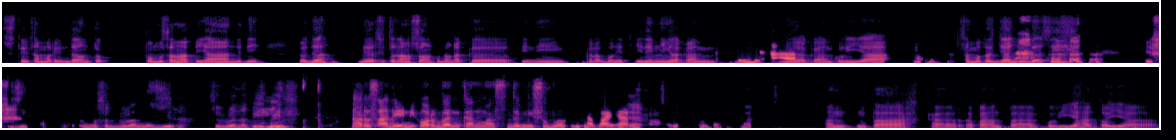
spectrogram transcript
stay di Samarinda untuk pemusatan latihan jadi ya udah dari situ langsung aku berangkat ke ini ke Labuan itu jadi meninggalkan ya. meninggalkan kuliah sama kerjaan juga sih itu cuma sebulan lagi sebulan aku izin harus ada yang dikorbankan mas demi sebuah pencapaian. Ya, entah kar apa entah kuliah atau ya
